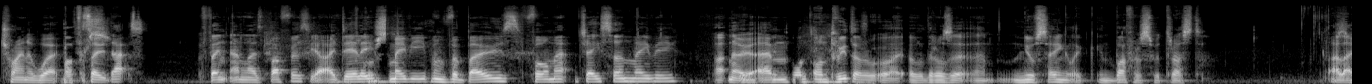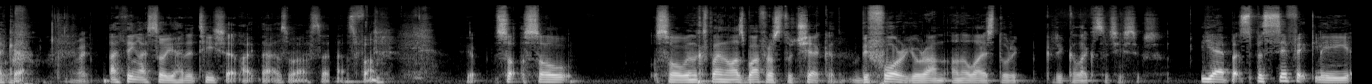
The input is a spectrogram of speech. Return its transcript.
trying to work. Buffers. So that's explain analyze buffers. Yeah, ideally, maybe even verbose format JSON. Maybe uh, no. Um, on, on Twitter, uh, there was a um, new saying like in buffers we trust. I like it. Right. I think I saw you had a T-shirt like that as well, so that's fun. Yep. So so so when explain analyze buffers to check it before you run analyze to re- recollect statistics. Yeah, but specifically,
